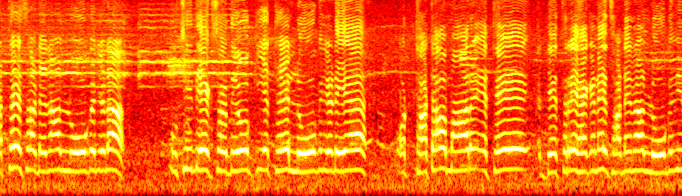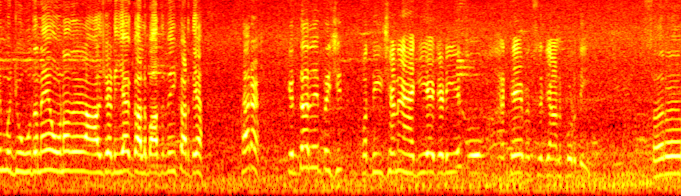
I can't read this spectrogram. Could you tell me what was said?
ਇੱਥੇ ਸਾਡੇ ਨਾਲ ਲੋਕ ਜਿਹੜਾ ਤੁਸੀਂ ਦੇਖ ਸਕਦੇ ਹੋ ਕਿ ਇੱਥੇ ਲੋਕ ਜਿਹੜੇ ਆ ਔਰ ਠਾਠਾ ਮਾਰ ਇੱਥੇ ਦਿਖ ਰਹੇ ਹੈਗੇ ਨੇ। ਸਾਡੇ ਨਾਲ ਲੋਕ ਵੀ ਮੌਜੂਦ ਨੇ। ਉਹਨਾਂ ਦੇ ਨਾਲ ਜਿਹੜੀ ਆ ਗੱਲਬਾਤ ਵੀ ਕਰਦੇ ਆ। ਸਰ ਕਿੱਦਾਂ ਦੀ ਪੋਜੀਸ਼ਨ ਹੈਗੀ ਹੈ ਜਿਹੜੀ ਉਹ ਇੱਥੇ ਸੁਜਾਨਪੁਰ ਦੀ? ਸਰ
